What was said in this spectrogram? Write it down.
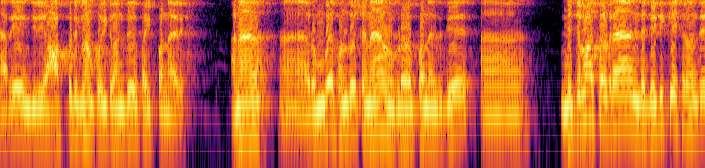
நிறைய இன்ஜுரி ஹாஸ்பிட்டலுக்குலாம் போயிட்டு வந்து ஃபைட் பண்ணாரு. ஆனால் ரொம்ப சந்தோஷம்ண்ணே உங்க கூட ஒர்க் பண்ணதுக்கு. நிஜமாக நிஜமா சொல்றேன் இந்த டெடிகேஷன் வந்து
